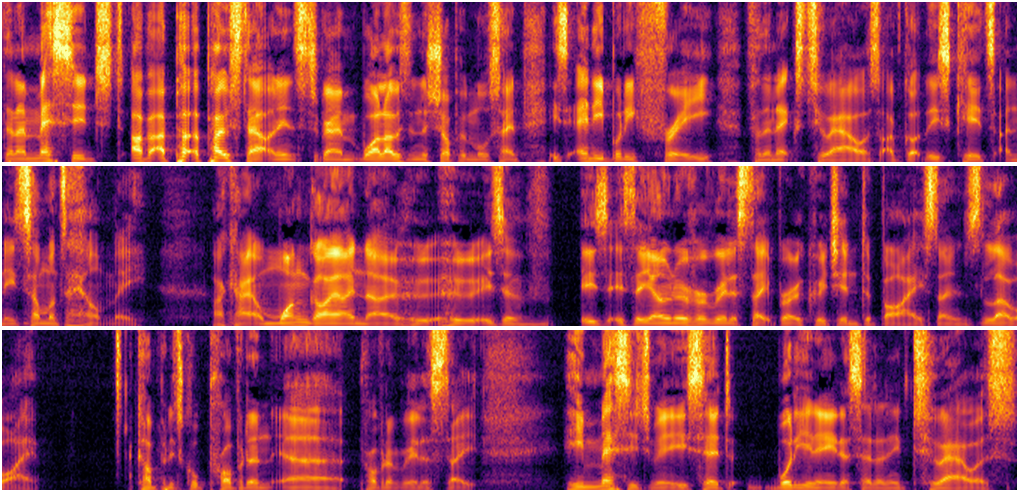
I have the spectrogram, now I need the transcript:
then I messaged, I, put a post out on Instagram while I was in the shopping mall saying, Is anybody free for the next two hours? I've got these kids. I need someone to help me. Okay. And one guy I know who, who is, a, is, is the owner of a real estate brokerage in Dubai, his name is Loai. The company's called Provident, uh, Provident Real Estate. He messaged me. He said, What do you need? I said, I need two hours.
